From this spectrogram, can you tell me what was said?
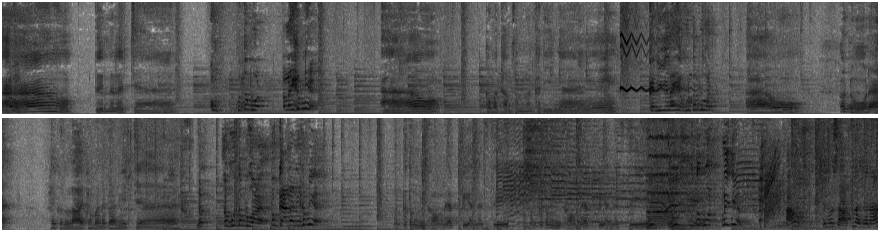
อ้าว ตื่นแล้วละจ๊ะเอ้าคุณตำรวจอะไรครับเนี่ย อ้าว ก็มาทำสำนวนคดีไง คดีอะไรอะคุณตำรวจอ้าวก็หนูน่ะ ให้คนร้ายเข้ามาในบ้านเนี่ยจ๊ะแล้วแล้วคุณตำรวจอะต้องการอะไรครับเนี่ย มันก็ต้องมีของแลกเปลี่ยนนะสิมันก็ต้องมีของแลกเปลี่ยนนะสิเฮ้ยคุณตำรวจอะไรเนี่ย เอ้าเป็นภาษาห์ช่วยเธอนะ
